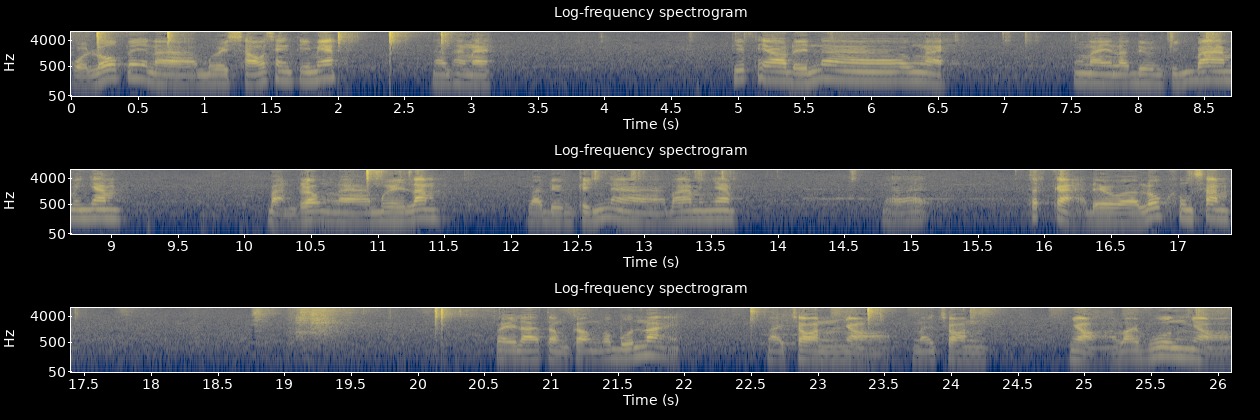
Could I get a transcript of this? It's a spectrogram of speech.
của lốp ấy là 16 cm là thằng này tiếp theo đến à, ông này. Ông này là đường kính 35 bản rộng là 15 và đường kính là 35 Đấy. tất cả đều lốp không xăm. Vậy là tổng cộng có bốn loại. Loại tròn nhỏ, loại tròn nhỏ, loại vuông nhỏ,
